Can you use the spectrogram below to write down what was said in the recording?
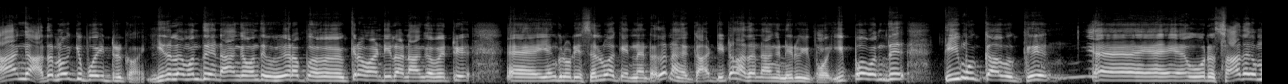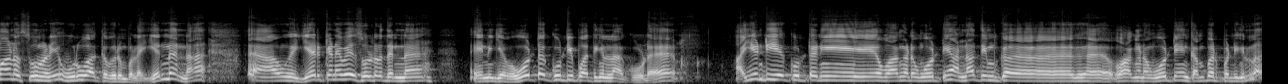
நாங்கள் அதை நோக்கி போயிட்டுருக்கோம். இதில் வந்து நாங்கள் வந்து வீரப்ப விக்கிரவாண்டியில் நாங்கள் வெற்றி எங்களுடைய செல்வாக்கு என்னன்றதை நாங்கள் காட்டிட்டோம். அதை நாங்கள் நிரூபிப்போம். இப்போ வந்து திமுகவுக்கு ஒரு சாதகமான சூழ்நிலையை உருவாக்க விரும்பலை. என்னென்னா அவங்க ஏற்கனவே சொல்கிறது என்ன? நீங்கள் ஓட்டை கூட்டி பார்த்தீங்கன்னா கூட ஐஎன்டிஏ கூட்டணி வாங்கின ஓட்டையும் அதிமுக வாங்கின ஓட்டையும் கம்பேர் பண்ணிங்கன்னா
